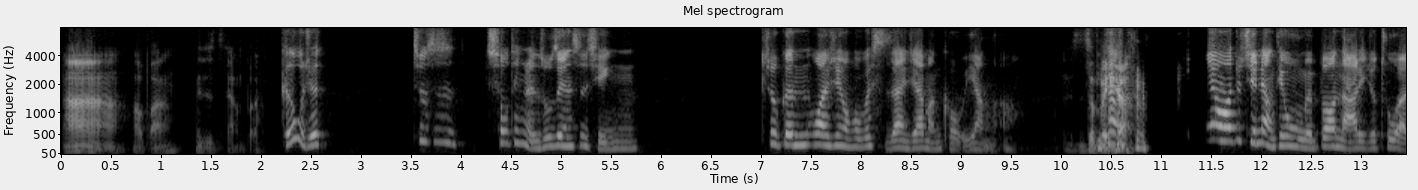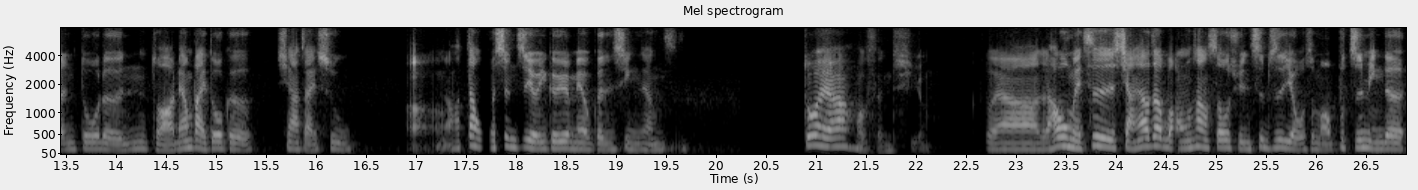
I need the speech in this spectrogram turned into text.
啊，好吧，那就这样吧。可是我觉得，就是收听人数这件事情，就跟外星人会不会死在你家门口一样啊？怎么样？没有啊，就前两天我们不知道哪里就突然多了多少两百多个下载数啊，然后但我们甚至有一个月没有更新这样子。对啊，好神奇哦。对啊，然后我每次想要在网络上搜寻是不是有什么不知名的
